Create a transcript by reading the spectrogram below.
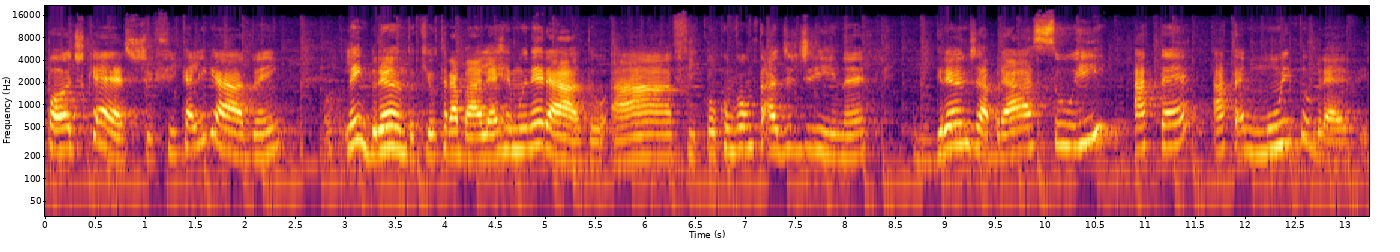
podcast. Fica ligado, hein? Lembrando que o trabalho é remunerado. Ah, ficou com vontade de ir, né? Um grande abraço e até, até muito breve.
